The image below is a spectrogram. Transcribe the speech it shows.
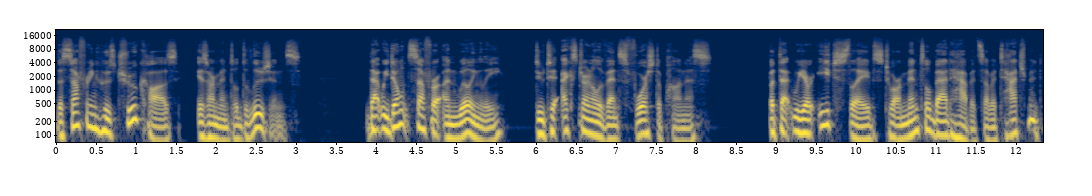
The suffering whose true cause is our mental delusions. That we don't suffer unwillingly due to external events forced upon us, but that we are each slaves to our mental bad habits of attachment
